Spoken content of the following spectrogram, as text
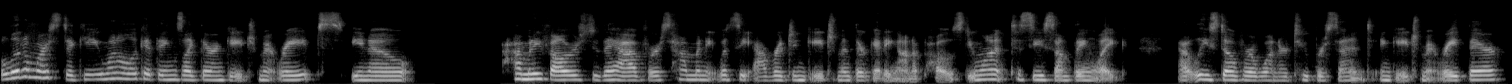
a little more sticky. You want to look at things like their engagement rates, you know, how many followers do they have versus how many, what's the average engagement they're getting on a post? You want to see something like at least over a one or 2% engagement rate there.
